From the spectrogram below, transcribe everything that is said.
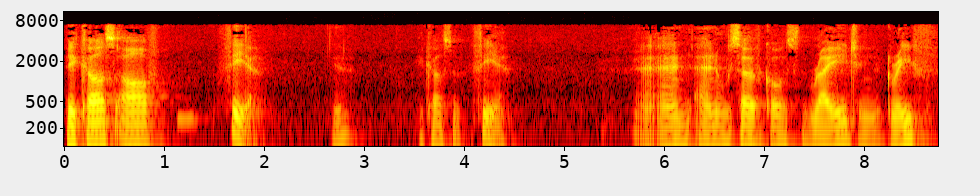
because of fear, yeah? because of fear, and and also of course rage and grief.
